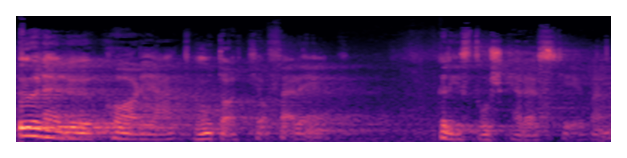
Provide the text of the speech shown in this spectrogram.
Ölelő karját mutatja felénk Krisztus keresztjében.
